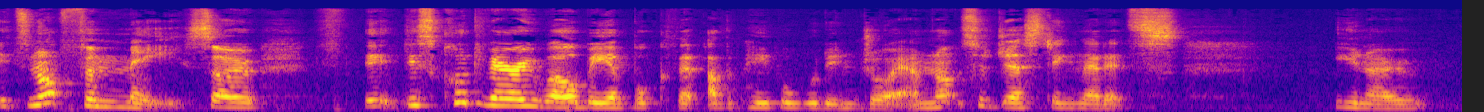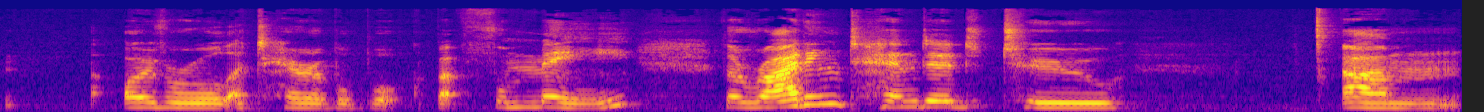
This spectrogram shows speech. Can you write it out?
it's not for me. So it, this could very well be a book that other people would enjoy. I'm not suggesting that it's, you know, overall a terrible book. But for me, the writing tended to um,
